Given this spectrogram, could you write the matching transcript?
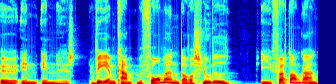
øh, en, en øh, VM-kamp med formanden, der var sluttet i første omgang,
